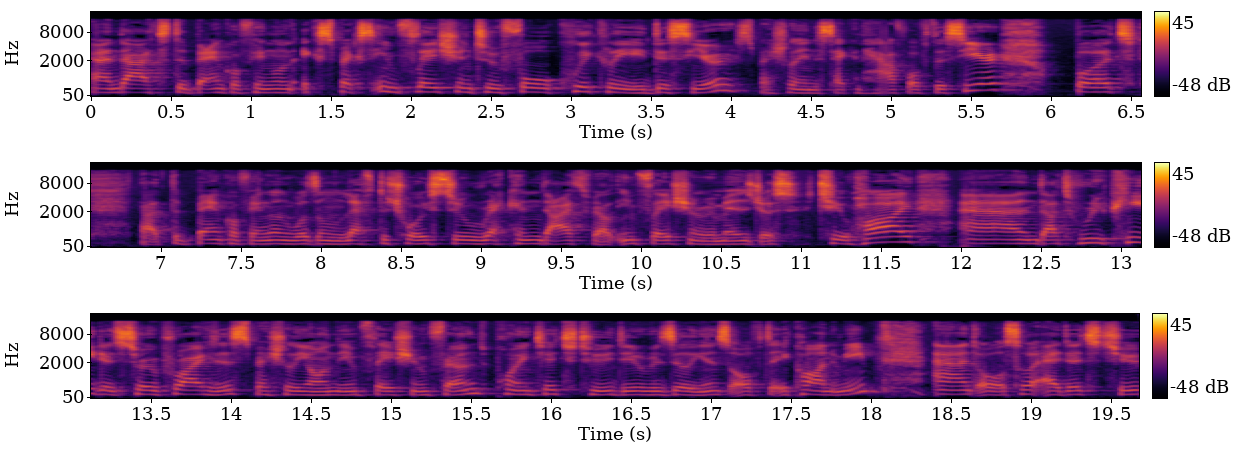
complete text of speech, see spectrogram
and that the Bank of England expects inflation to fall quickly this year, especially in the second half of this year, but that the Bank of England wasn't left the choice to reckon that, well, inflation remains just too high, and that repeated surprises, especially on the inflation front, pointed to the resilience of the economy and also added to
